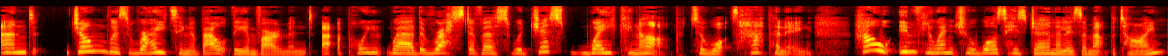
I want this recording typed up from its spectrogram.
And John was writing about the environment at a point where the rest of us were just waking up to what's happening. How influential was his journalism at the time?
